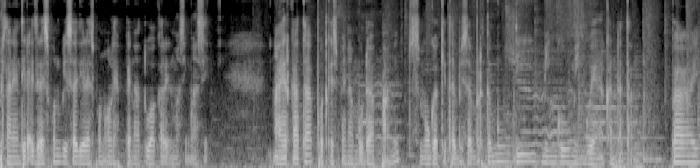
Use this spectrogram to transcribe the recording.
pertanyaan yang tidak direspon bisa direspon oleh penatua kalian masing-masing. Nah, akhir kata podcast Pena Muda pamit. Semoga kita bisa bertemu di minggu-minggu yang akan datang. Bye.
